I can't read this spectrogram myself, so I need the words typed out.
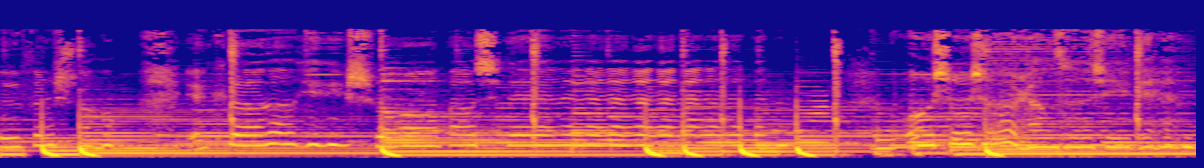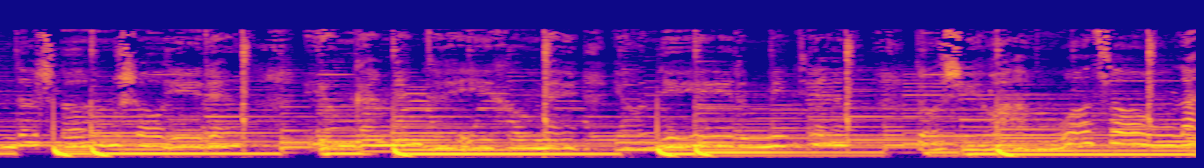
会分手也可以说抱歉。我试着让自己变得成熟一点，勇敢面对以后没有你的明天。多希望我从来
